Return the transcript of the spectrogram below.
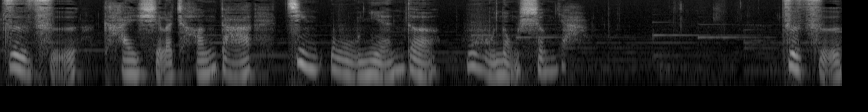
自此开始了长达近五年的务农生涯。自此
